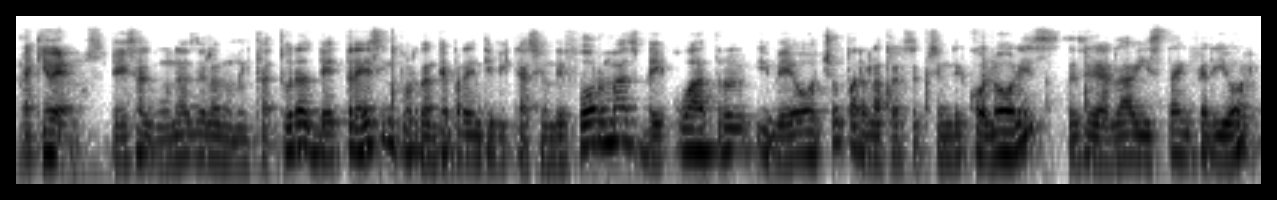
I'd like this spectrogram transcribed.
Aquí vemos, algunas de las nomenclaturas. B3, importante para identificación de formas. B4 y B8 para la percepción de colores. Esta sería la vista inferior.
